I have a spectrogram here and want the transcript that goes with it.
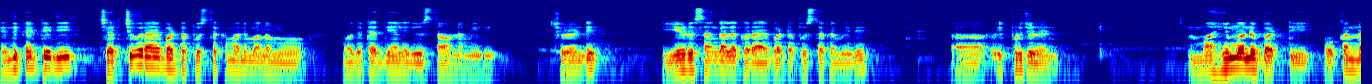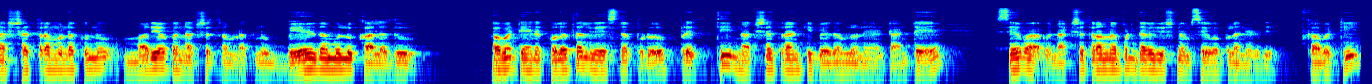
ఎందుకంటే ఇది చర్చకు రాయబడ్డ పుస్తకం అని మనము మొదటి అధ్యాయంలో చూస్తా ఉన్నాం ఇది. చూడండి ఏడు సంఘాలకు రాయబడ్డ పుస్తకం ఇది. ఇప్పుడు చూడండి. మహిమను బట్టి ఒక నక్షత్రమునకును మరి ఒక నక్షత్రమునకును భేదములు కలదు. కాబట్టి ఆయన కొలతలు వేసినప్పుడు ప్రతి నక్షత్రానికి భేదములు ఉన్నాయంట. అంటే సేవ నక్షత్రాలు ఉన్నప్పుడు దగ్గర చూసినాం సేవకులు అనేది కాబట్టి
